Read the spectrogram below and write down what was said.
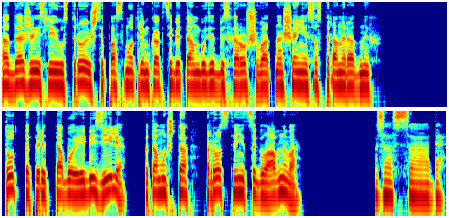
А даже если и устроишься, посмотрим, как тебе там будет без хорошего отношения со стороны родных. Тут-то перед тобой лебезили, потому что родственница главного». Засада.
